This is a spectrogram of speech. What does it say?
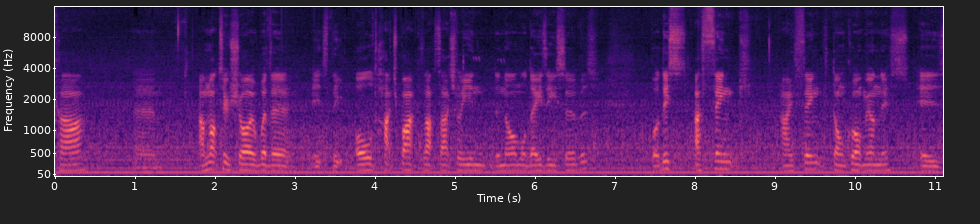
car. Um, I'm not too sure whether it's the old hatchback that's actually in the normal DayZ servers. But this, I think, I think, don't quote me on this, is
